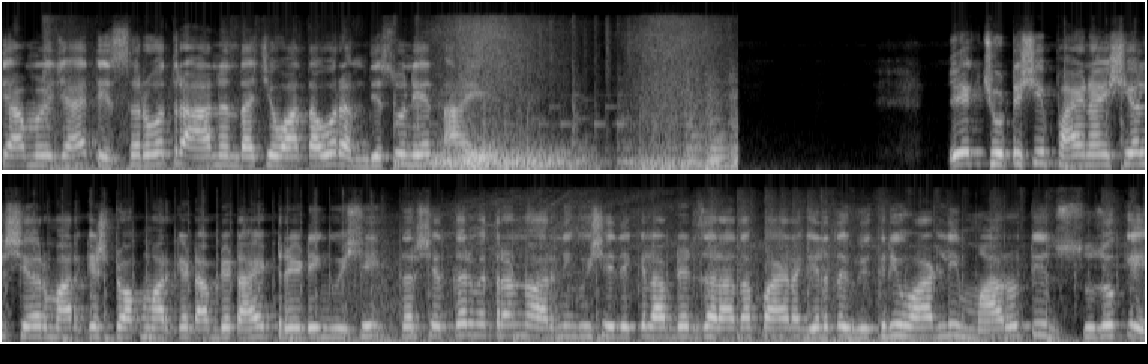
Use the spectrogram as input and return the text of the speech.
त्यामुळे जे आहे ते सर्वत्र आनंदाचे वातावरण दिसून येत आहे. एक छोटीशी financial share market stock market update आहे ट्रेडिंग विषयी. तर शेतकरी मित्रांनो अर्निंग विषयी देखील अपडेट जर आता पाहायला गेलं तर विक्री वाढली मारुती सुझुकी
